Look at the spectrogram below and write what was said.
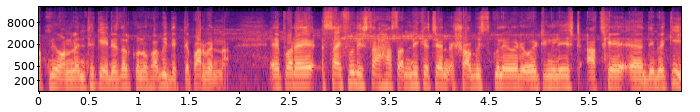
আপনি অনলাইন থেকে এই রেজাল্ট কোনোভাবেই দেখতে পারবেন না। এরপরে সাইফুল ইসলাম হাসান লিখেছেন, সব স্কুলের ওয়েটিং লিস্ট আজকে দেবে কি?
